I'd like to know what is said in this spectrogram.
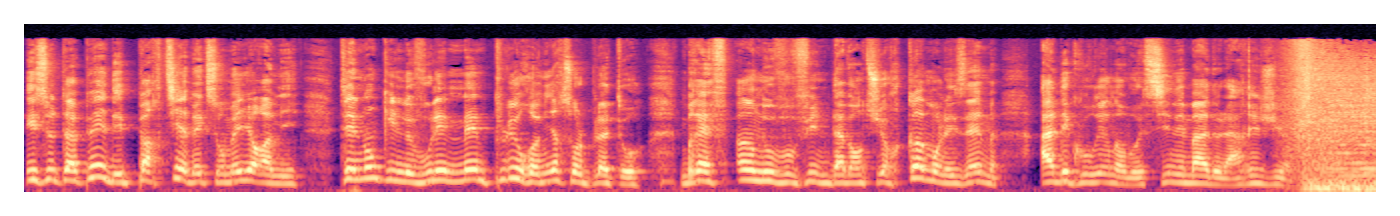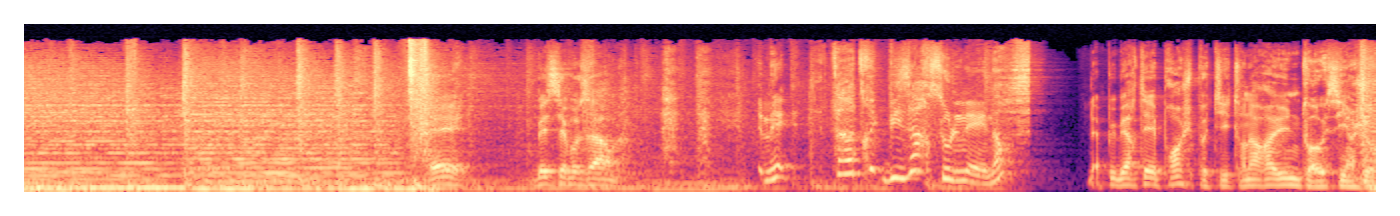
et se tapait des parties avec son meilleur ami, tellement qu'il ne voulait même plus revenir sur le plateau. Bref, un nouveau film d'aventure comme on les aime, à découvrir dans vos cinémas de la région. Hé, baissez vos armes. Mais t'as un truc bizarre sous le nez, non? La puberté est proche, petite, on aura une toi aussi un jour.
